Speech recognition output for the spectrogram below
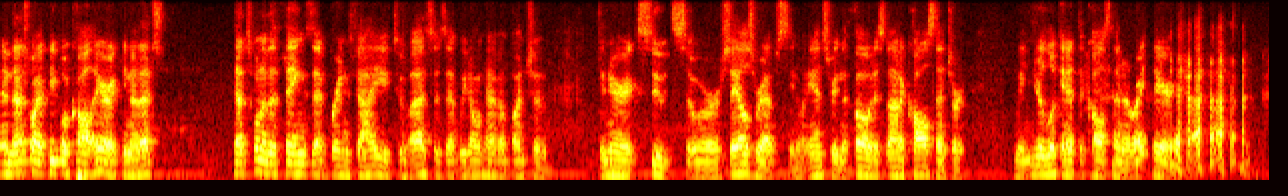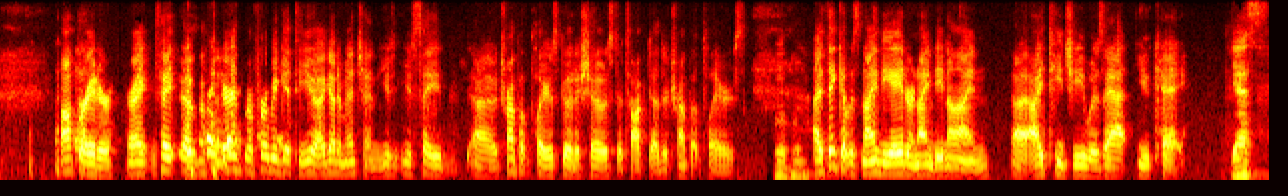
and that's why people call Eric. You know, that's that's one of the things that brings value to us is that we don't have a bunch of generic suits or sales reps, you know, answering the phone. It's not a call center. I mean, you're looking at the call center right there. Operator, right? Hey, uh, before, before, we get to you, I got to mention you, you say uh, trumpet players go to shows to talk to other trumpet players. Mm-hmm. I think it was 98 or 99. Uh, ITG was at UK. Yes.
